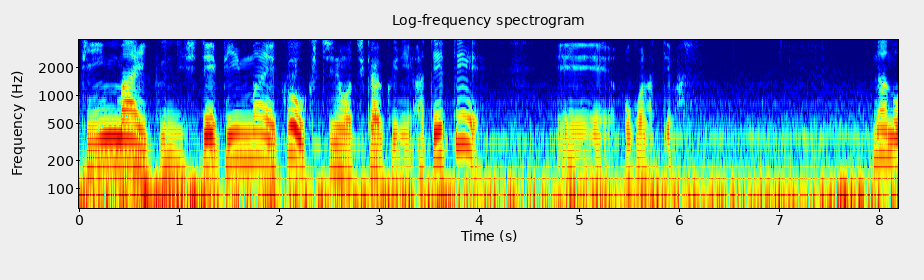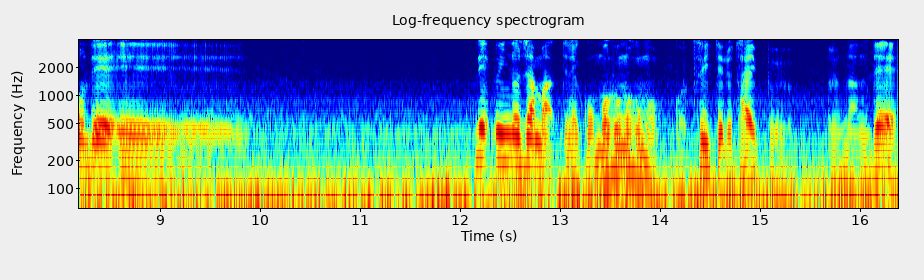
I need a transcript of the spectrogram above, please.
ピンマイクにしてピンマイクを口の近くに当てて、えー、行っています。なので、えー、でウィンドジャマーってねこうモフモフもついてるタイプなんで、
